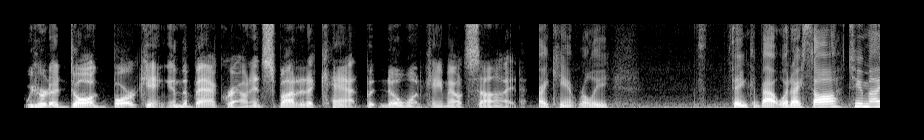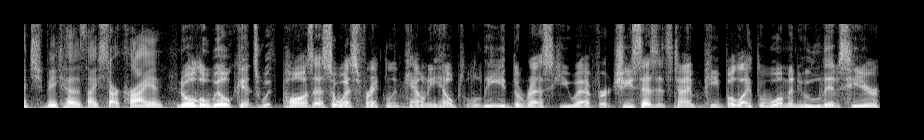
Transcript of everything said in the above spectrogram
We heard a dog barking in the background and spotted a cat, but no one came outside. I can't really think about what I saw too much because I start crying. Nola Wilkins with Paws SOS Franklin County helped lead the rescue effort. She says it's time people like the woman who lives here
